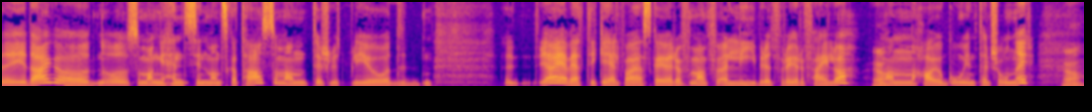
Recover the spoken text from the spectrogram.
eh, i dag, og, Mm. og så mange hensyn man skal ta, så man til slutt blir jo Ja, jeg vet ikke helt hva jeg skal gjøre, for man er livredd for å gjøre feil òg. Ja. Man har jo gode intensjoner, Ja.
